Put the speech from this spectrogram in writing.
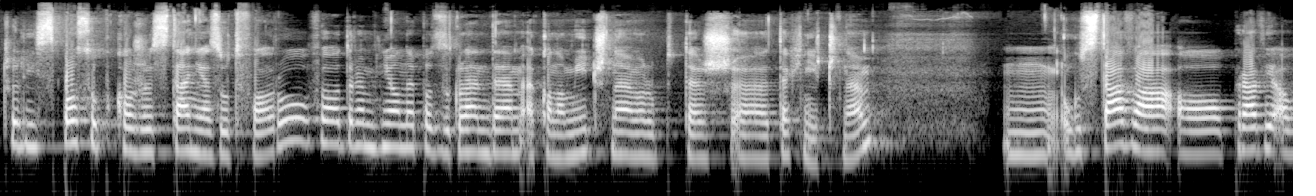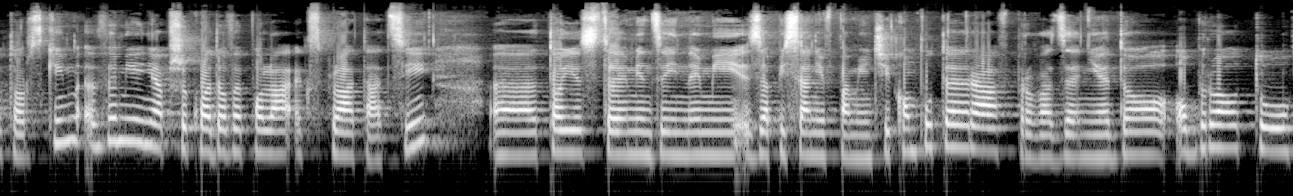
czyli sposób korzystania z utworu wyodrębniony pod względem ekonomicznym lub też e, technicznym. Mm, Ustawa o prawie autorskim wymienia przykładowe pola eksploatacji. E, To jest m.in. zapisanie w pamięci komputera, wprowadzenie do obrotu,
